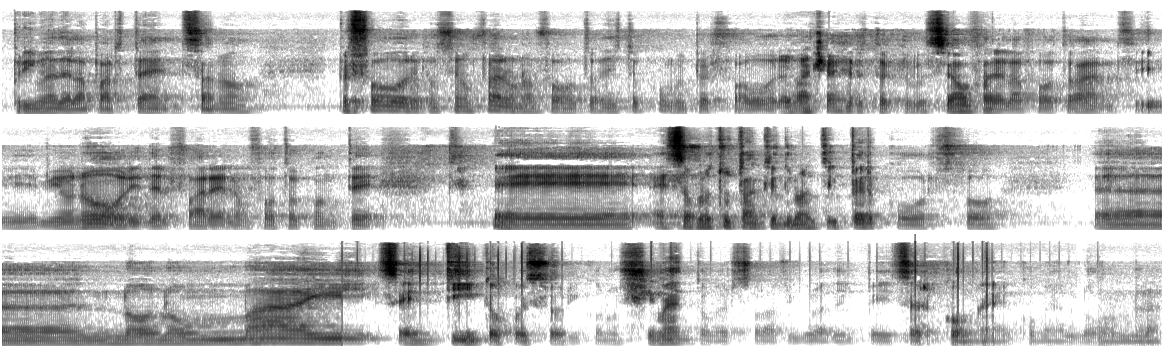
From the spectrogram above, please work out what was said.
prima della partenza, no? Per favore possiamo fare una foto? Ho detto come per favore? Ma certo che possiamo fare la foto, anzi mi, mi onori del fare una foto con te e, e soprattutto anche durante il percorso eh, non ho mai sentito questo riconoscimento verso la figura del pacer come, come a Londra,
